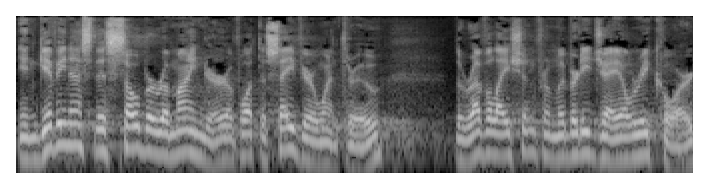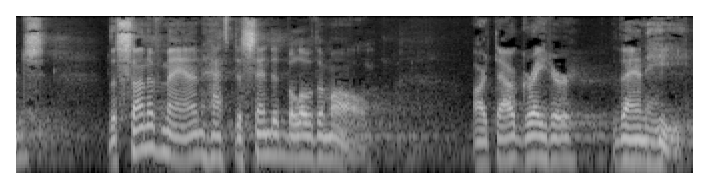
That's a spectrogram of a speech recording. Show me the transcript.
In giving us this sober reminder of what the Savior went through, the revelation from Liberty Jail records, The Son of Man hath descended below them all. Art thou greater than he?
